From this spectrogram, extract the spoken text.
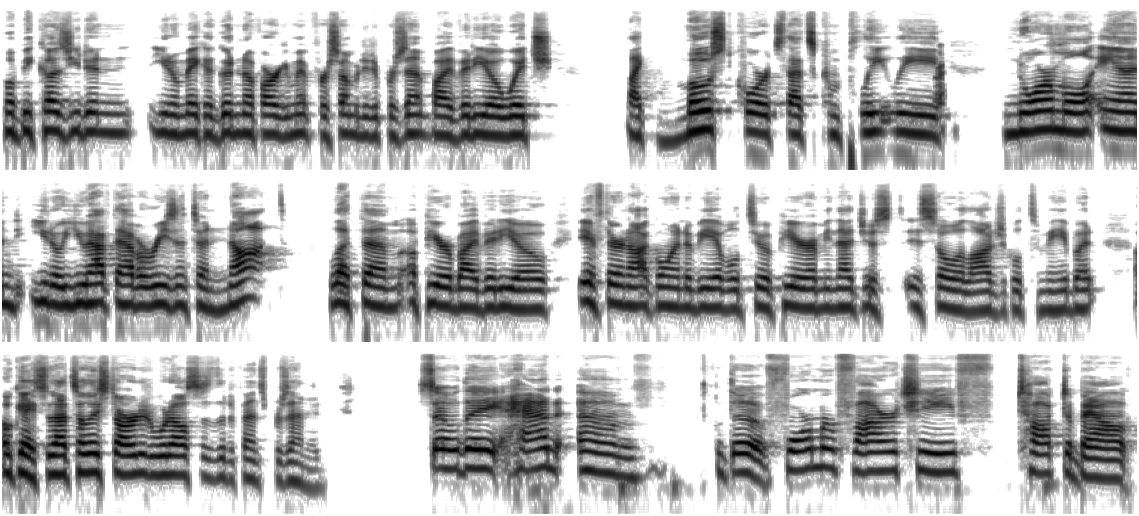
but because you didn't, you know, make a good enough argument for somebody to present by video, which like most courts, that's completely right. normal. And, you know, you have to have a reason to not let them appear by video if they're not going to be able to appear. I mean, that just is so illogical to me. But okay, so that's how they started. What else has the defense presented? So they had um, the former fire chief talked about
